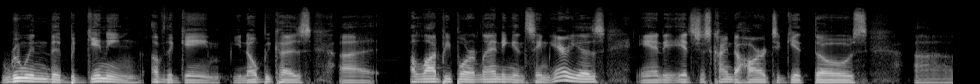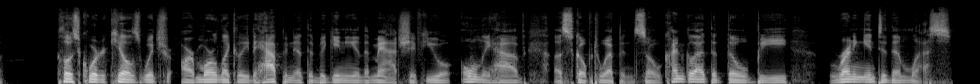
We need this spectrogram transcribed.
ruin the beginning of the game you know because uh, a lot of people are landing in same areas, and it's just kind of hard to get those uh, close quarter kills, which are more likely to happen at the beginning of the match if you only have a scoped weapon. So, kind of glad that they'll be running into them less.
